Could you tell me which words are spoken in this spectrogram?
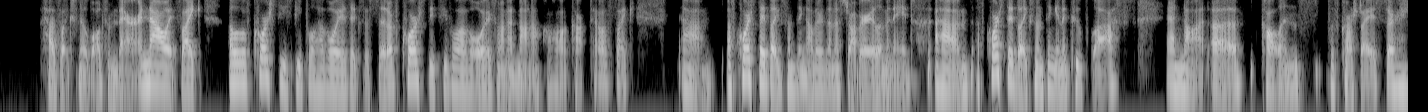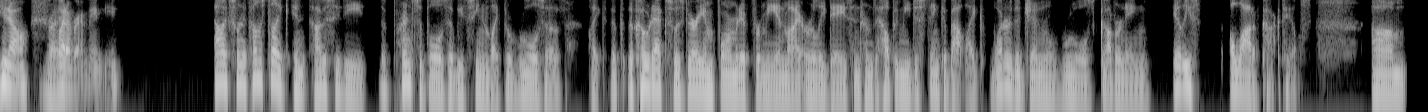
has like snowballed from there. And now it's like, oh, of course, these people have always existed. Of course, these people have always wanted non alcoholic cocktails. Like, um, of course, they'd like something other than a strawberry lemonade. Um, of course, they'd like something in a coupe glass and not uh Collins with crushed ice or you know right. whatever it may be. Alex, when it comes to like, and obviously the the principles that we've seen, like the rules of like the, the codex was very informative for me in my early days in terms of helping me just think about like what are the general rules governing at least a lot of cocktails. Um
